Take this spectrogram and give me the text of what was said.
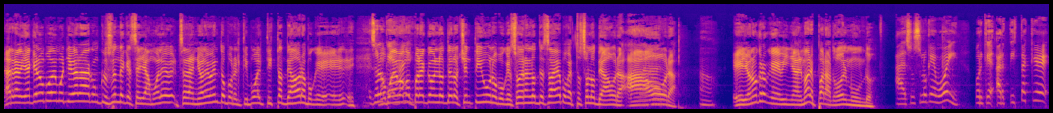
La realidad es que no podemos llegar a la conclusión de que se llamó el e- se dañó el evento por el tipo de artistas de ahora, porque eh, eh, Eso es lo no podemos hay. comparar con los del 81, porque esos eran los de esa época, estos son los de ahora. Ahora. Ajá. Eh, yo no creo que Viña del Mar es para todo el mundo. A eso es lo que voy. Porque artistas que eh,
